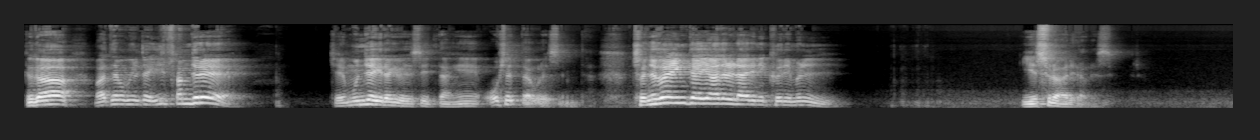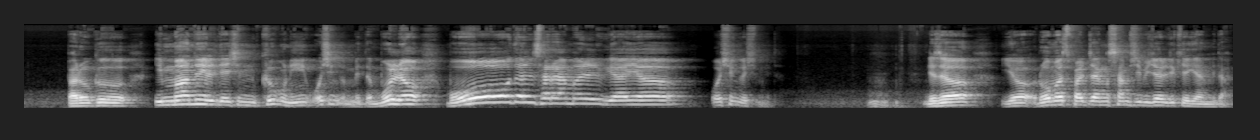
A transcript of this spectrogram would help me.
그가 마태복음 1장 23절에 제 문제 해결하기 위해서 이 땅에 오셨다고 그랬습니다. 처녀가 잉태의 아들 나리니 그 이름을 예수라 하리라고 그랬습니다. 바로 그 임마누엘 대신 그분이 오신 겁니다. 뭘요? 모든 사람을 위하여 오신 것입니다. 그래서 여- 로마서 8장 32절 이렇게 얘기합니다.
